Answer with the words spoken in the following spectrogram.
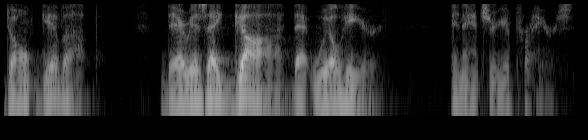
don't give up. There is a God that will hear and answer your prayers.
